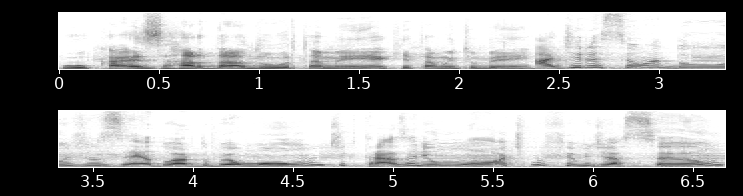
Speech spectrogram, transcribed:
o Kaysar Dadur também aqui tá muito bem. A direção é do José Eduardo Belmonte, que traz ali um ótimo filme de ação.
